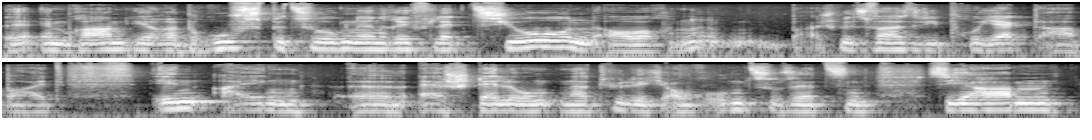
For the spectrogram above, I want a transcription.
äh, im Rahmen ihrer berufsbezogenen Reflexion auch, ne, beispielsweise die Projektarbeit in Eigenerstellung natürlich auch umzusetzen. Sie haben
